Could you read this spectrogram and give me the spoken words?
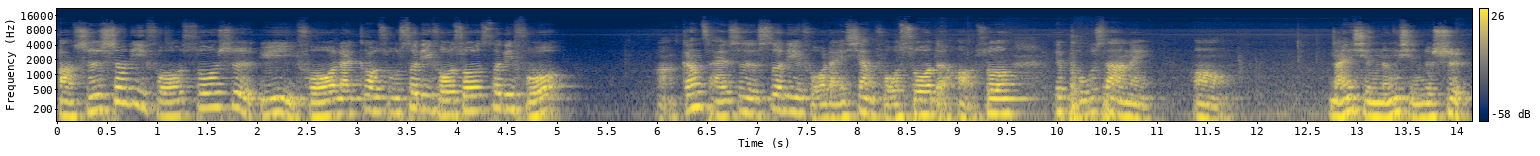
啊，时舍利佛说是与佛来告诉舍利佛说，舍利佛，啊，刚才是舍利佛来向佛说的哈，说这菩萨呢，哦，难行能行的事。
